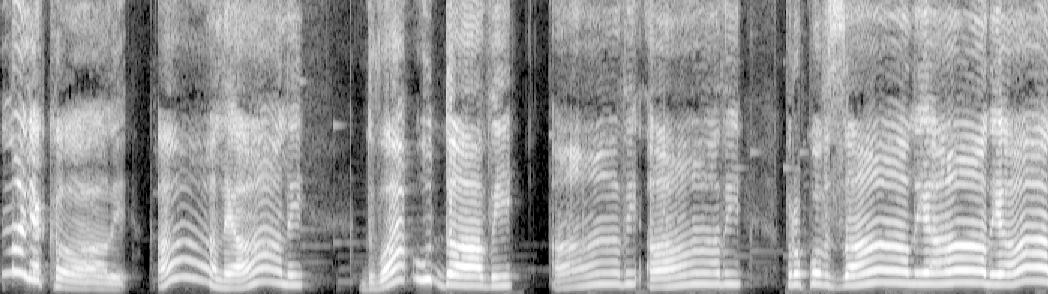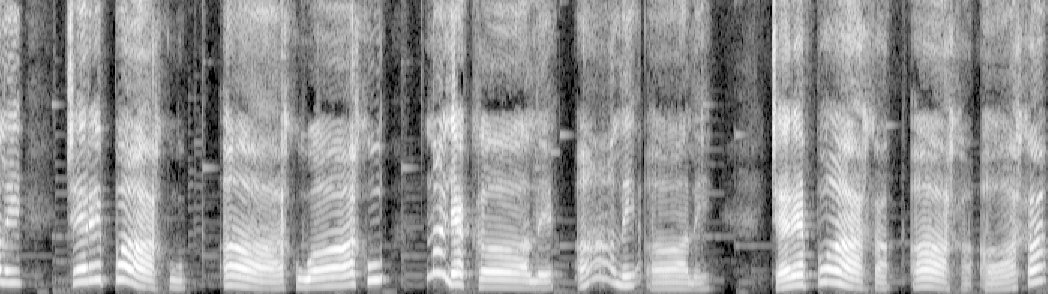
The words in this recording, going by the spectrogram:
налякали, але але, два удави, ави ави, проповзали але але, черепаху аху аху налякали, але але. Черепаха аха аха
